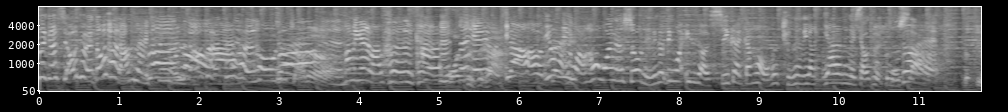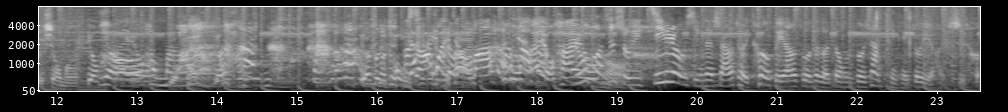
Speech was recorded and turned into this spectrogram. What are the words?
那个小腿都很小腿肚小腿都很粗真的假的？他们应该把它试试看，男我试试看生也有效哦，因为你往后弯的时候，你那个个另外一只脚膝盖刚好我会全身力量压在那个小腿肚上，有有效吗？有嗨哦，好吗？有嗨，那这个痛死了。换脚吗？有嗨有嗨如哦。果是属于肌肉型的小腿，特别要做这个动作，像甜甜就也很适合。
